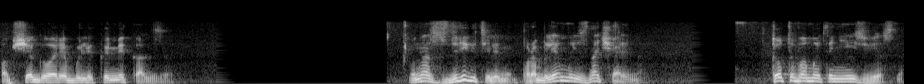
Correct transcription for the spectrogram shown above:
вообще говоря, были камикадзе. У нас с двигателями проблемы изначально. То-то вам это неизвестно.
